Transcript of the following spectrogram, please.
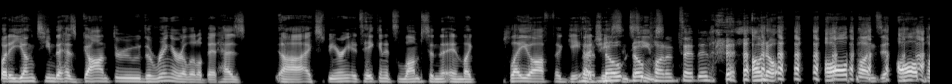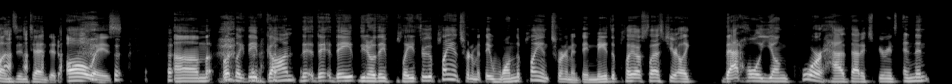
but a young team that has gone through the ringer a little bit, has uh experienced taken its lumps the in like playoff aga- adjacent no, teams. no pun intended. oh no, all puns, all puns intended, always. Um, but like they've gone, they, they, they, you know, they've played through the play-in tournament. They won the play-in tournament. They made the playoffs last year. Like that whole young core had that experience. And then,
